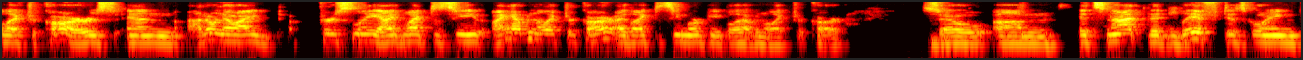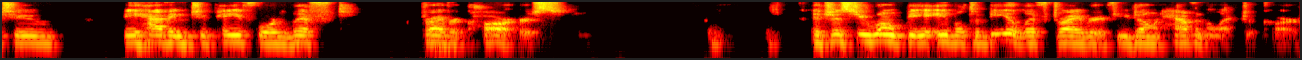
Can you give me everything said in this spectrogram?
electric cars. And I don't know, I personally, I'd like to see, I have an electric car. I'd like to see more people have an electric car. So um, it's not that Lyft is going to be having to pay for Lyft driver cars. It's just you won't be able to be a Lyft driver if you don't have an electric car.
